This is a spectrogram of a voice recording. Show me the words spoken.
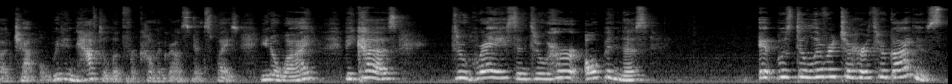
a chapel. We didn't have to look for Common Ground's next place. You know why? Because through grace and through her openness, it was delivered to her through guidance.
